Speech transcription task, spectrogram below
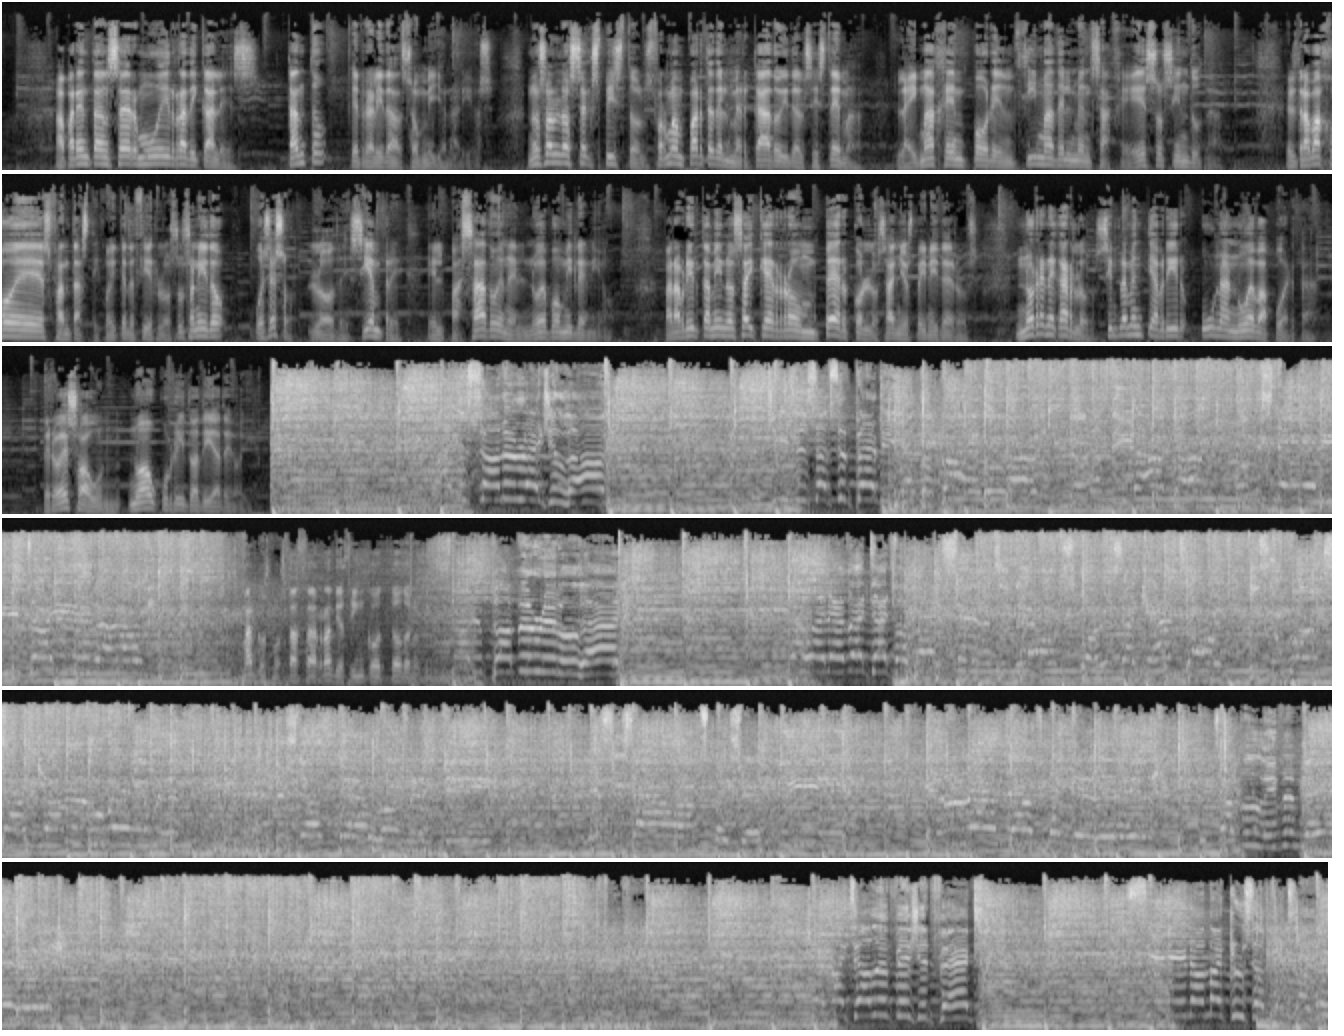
Aparentan ser muy radicales, tanto que en realidad son millonarios. No son los Sex Pistols, forman parte del mercado y del sistema. La imagen por encima del mensaje, eso sin duda. El trabajo es fantástico, hay que decirlo. Su sonido, pues eso, lo de siempre, el pasado en el nuevo milenio. Para abrir caminos hay que romper con los años peinideros. No renegarlo, simplemente abrir una nueva puerta. Pero eso aún no ha ocurrido a día de hoy. Marcos Mostaza, Radio 5, Todo Noticias. crucifix. Sitting on my crucifix.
